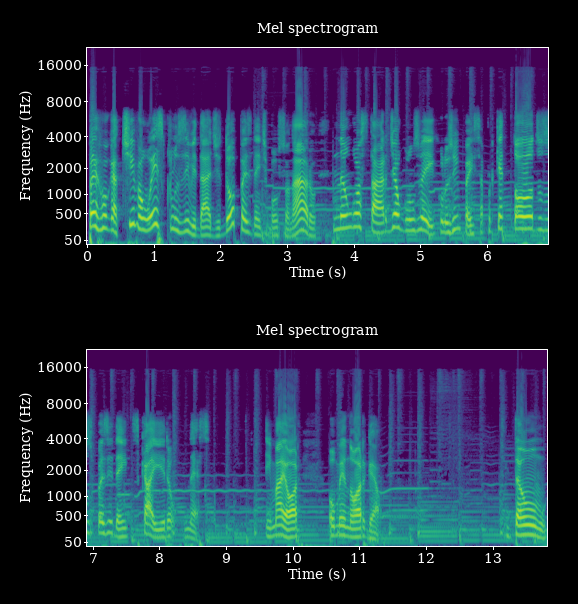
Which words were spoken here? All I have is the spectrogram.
prerrogativa ou exclusividade do presidente Bolsonaro não gostar de alguns veículos de imprensa, porque todos os presidentes caíram nessa, em maior ou menor grau. Então,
